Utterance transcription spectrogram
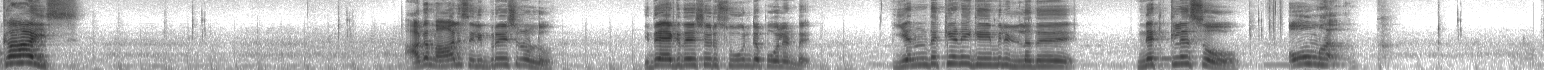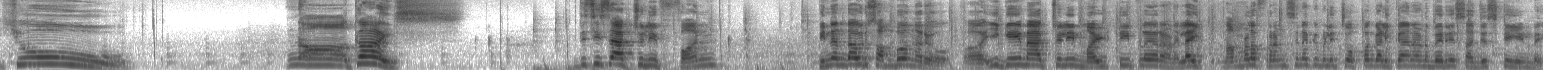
ഗായ്സ് ആകെ നാല് സെലിബ്രേഷൻ ഉള്ളൂ. ഇത് ഏകദേശം ഒരു സൂന്റെ പോലെ ഉണ്ട്. എന്തൊക്കെയാണ് ഈ ഗെയിമിൽ ഉള്ളത് നെക്ലസോ? ഓ yo guys this is actually fun പിന്നെന്താ ഒരു സംഭവം എന്നറിയോ? ഈ ഗെയിം ആക്ച്വലി മൾട്ടിപ്ലെയർ ആണ്. ലൈക്ക് നമ്മളെ ഫ്രണ്ട്സിനൊക്കെ വിളിച്ച് ഒപ്പം കളിക്കാനാണ് ഇവർ സജസ്റ്റ് ചെയ്യേണ്ടത്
